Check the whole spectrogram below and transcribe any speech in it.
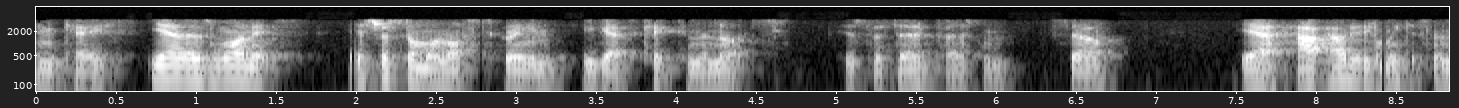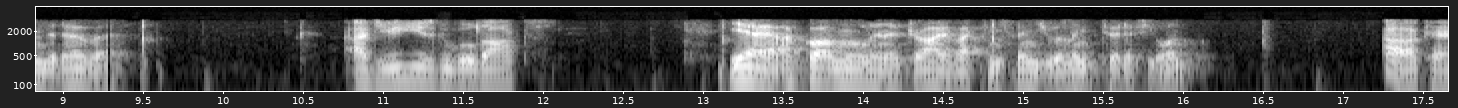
in case. Yeah, there's one. It's it's just someone off screen who gets kicked in the nuts. Is the third person. So, yeah. How how did you want me to send it over? Uh, do you use Google Docs? Yeah, I've got them all in a drive. I can send you a link to it if you want. Oh, okay.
